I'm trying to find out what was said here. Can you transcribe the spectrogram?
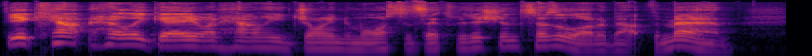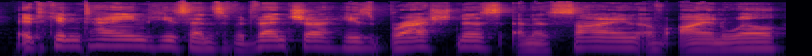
The account Hurley gave on how he joined Mawson's expedition says a lot about the man. It contained his sense of adventure, his brashness, and a sign of iron will,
